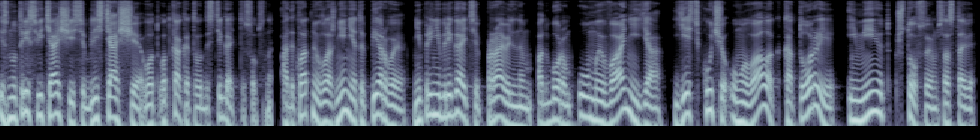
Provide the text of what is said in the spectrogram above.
изнутри светящаяся, блестящая. Вот, вот как этого достигать-то, собственно? Адекватное увлажнение – это первое. Не пренебрегайте правильным подбором умывания. Есть куча умывалок, которые имеют что в своем составе?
